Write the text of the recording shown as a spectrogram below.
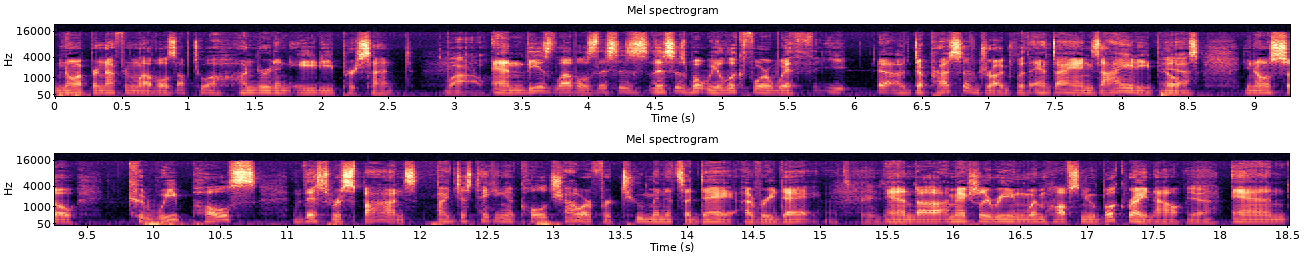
norepinephrine levels up to 180 percent. Wow. And these levels, this is this is what we look for with uh, depressive drugs, with anti-anxiety pills. You know, so could we pulse this response by just taking a cold shower for two minutes a day every day? That's crazy. And uh, I'm actually reading Wim Hof's new book right now. Yeah. And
